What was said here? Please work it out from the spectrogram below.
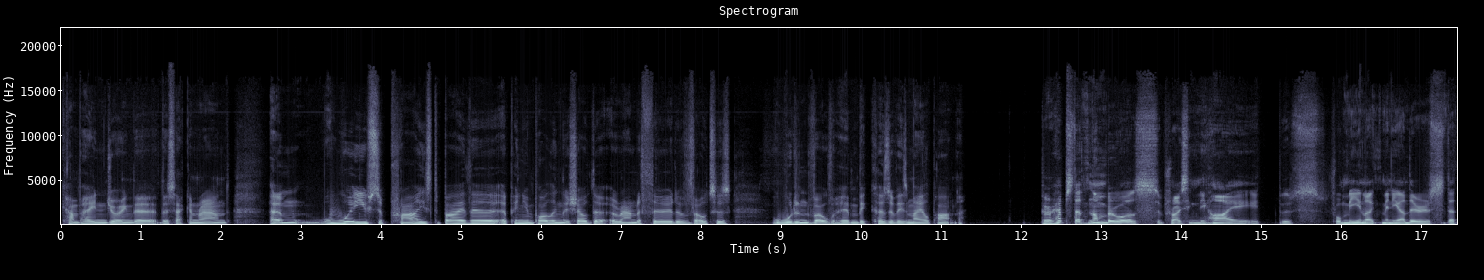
campaign during the, the second round. Um, were you surprised by the opinion polling that showed that around a third of voters wouldn't vote for him because of his male partner? Perhaps that number was surprisingly high. It was, for me, like many others, that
